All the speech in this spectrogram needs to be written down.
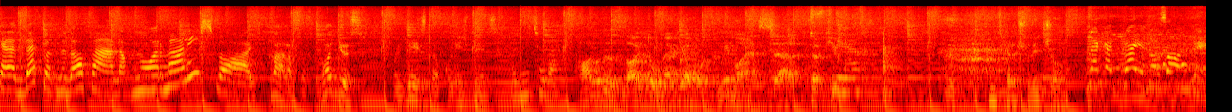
kellett bekötnöd apának. Normális vagy? Válaszod, vagy jössz, vagy mész, de akkor nincs pénz. Vagy micsoda? Hallod, ez az ajtó megjavult? Mi van ezzel? Tök jó. Mit keresel itt, John? Neked bejön az André!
